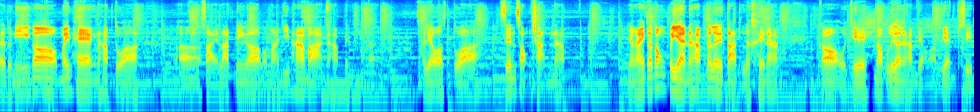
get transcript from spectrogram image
แต่ตัวนี้ก็ไม่แพงนะครับตัวสายรัดนี่ก็ประมาณ 25 บาทนะครับ เป็นเขาเรียกว่าตัวเส้น 2 ชั้นนะครับยังไงก็ต้องเปลี่ยนนะครับก็เลยตัดเลยนะครับ ก็โอเคนอกเรื่องนะครับ เดี๋ยวมาเปลี่ยนซิน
